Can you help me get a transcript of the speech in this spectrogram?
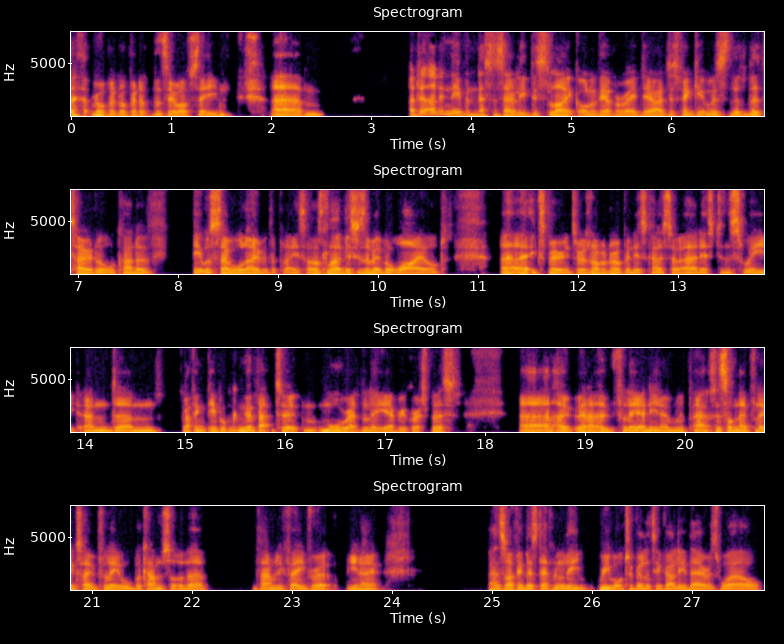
Robin Robin of the two I've seen. Um, I, d- I didn't even necessarily dislike Olive the Other Reindeer. I just think it was the, the tonal kind of. It was so all over the place. I was like, this is a bit of a wild uh, experience. Whereas Robin Robin is kind of so earnest and sweet, and um, I think people can go back to it more readily every Christmas. Uh, and hope and hopefully, and you know, with access on Netflix, hopefully it will become sort of a family favorite. You know, and so I think there's definitely rewatchability value there as well.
